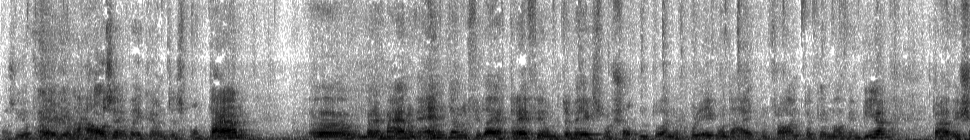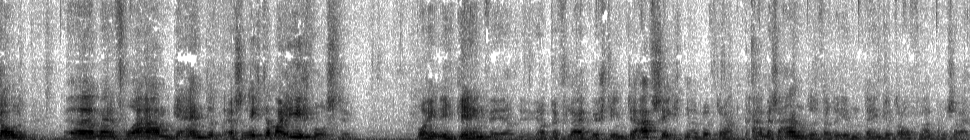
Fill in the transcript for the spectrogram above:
also ich habe vorher gehe nach Hause, aber ich könnte spontan meine Meinung ändern. Vielleicht treffe ich unterwegs vom Schottentor einen Kollegen und einen alten Freund, da gehen wir auf ein Bier. Da habe ich schon äh, mein Vorhaben geändert. Also nicht einmal ich wusste wohin ich gehen werde. Ich hatte vielleicht bestimmte Absichten, aber dann kam es anders, weil ich eben den getroffen habe und so weiter.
